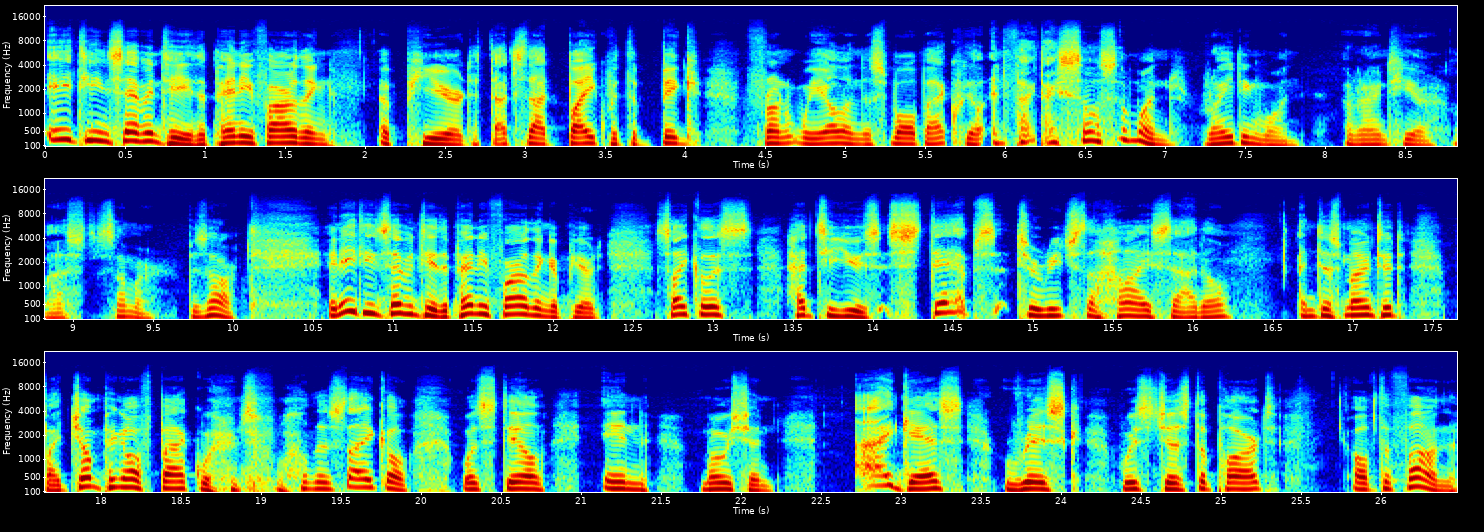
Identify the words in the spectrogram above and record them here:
1870, the penny farthing appeared. That's that bike with the big front wheel and the small back wheel. In fact, I saw someone riding one around here last summer. Bizarre. In 1870, the penny farthing appeared. Cyclists had to use steps to reach the high saddle and dismounted by jumping off backwards while the cycle was still in motion. I guess risk was just a part of the fun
